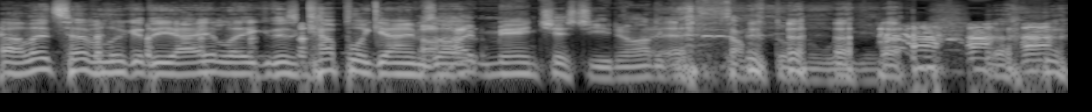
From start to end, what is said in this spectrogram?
uh, let's have a look at the A League. There's a couple of games. I I- hope Manchester United get thumped on the weekend.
